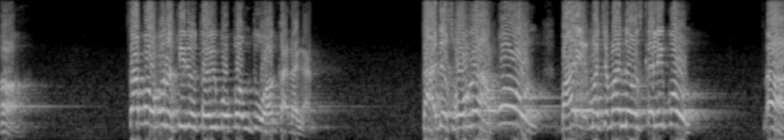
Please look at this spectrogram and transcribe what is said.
Ha. Siapa pernah tidur teribur pak mentua angkat tangan? Tak ada seorang pun. Baik macam mana sekalipun. Nah,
